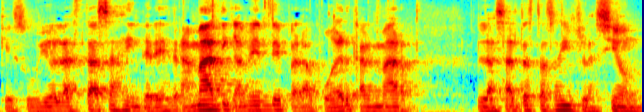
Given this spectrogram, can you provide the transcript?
que subió las tasas de interés dramáticamente para poder calmar las altas tasas de inflación.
